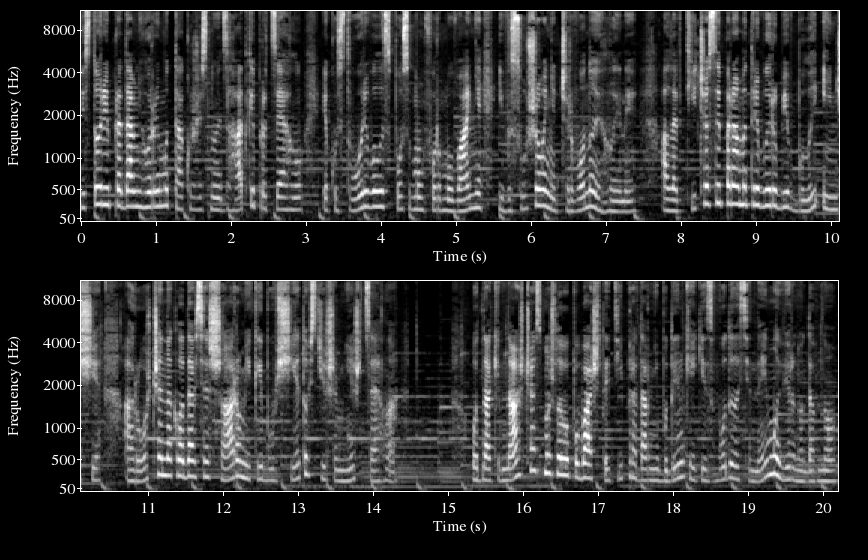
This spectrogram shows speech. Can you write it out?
В історії прадавнього Риму також існують згадки про цеглу, яку створювали способом формування і висушування червоної глини. Але в ті часи параметри виробів були інші, а розчин накладався шаром, який був ще товстішим, ніж цегла. Однак і в наш час можливо побачити ті прадавні будинки, які зводилися неймовірно давно.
